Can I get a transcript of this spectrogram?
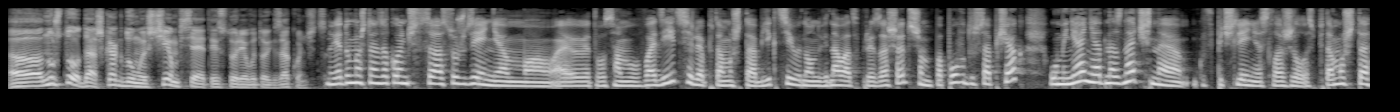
Э, ну что, Даш, как думаешь, чем вся эта история в итоге закончится? Ну, я думаю, что она закончится осуждением а, этого самого водителя, потому что объективно он виноват в произошедшем. По поводу Собчак у меня неоднозначное впечатление сложилось, потому что,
